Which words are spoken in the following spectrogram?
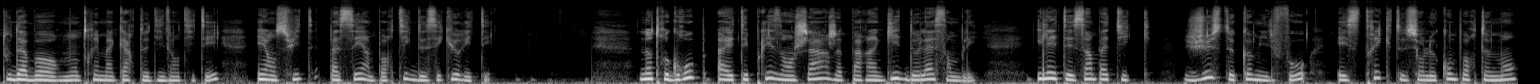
Tout d'abord montrer ma carte d'identité et ensuite passer un portique de sécurité. Notre groupe a été pris en charge par un guide de l'Assemblée. Il était sympathique, juste comme il faut et strict sur le comportement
